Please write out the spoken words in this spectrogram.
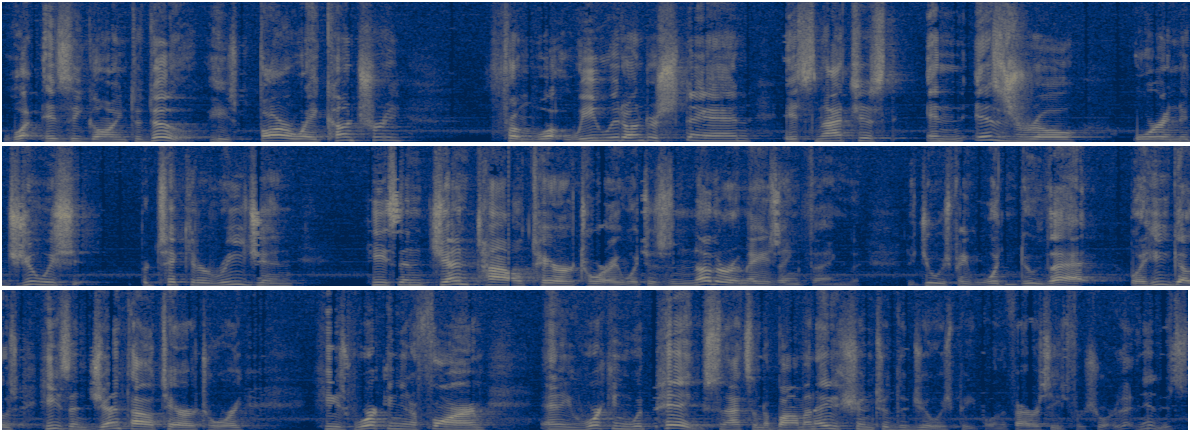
what is he going to do? He's far away country. From what we would understand, it's not just in Israel or in the Jewish particular region, He's in Gentile territory, which is another amazing thing. The Jewish people wouldn't do that. But he goes, he's in Gentile territory. He's working in a farm and he's working with pigs. That's an abomination to the Jewish people and the Pharisees for sure. It's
